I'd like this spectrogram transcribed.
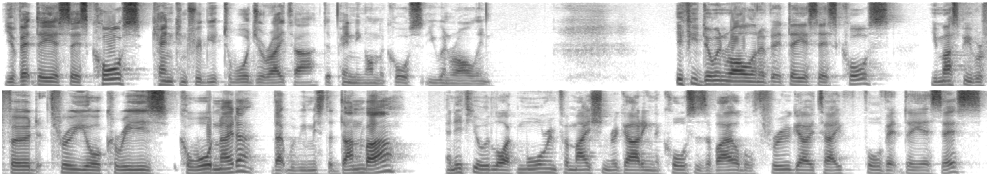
Your VET DSS course can contribute towards your ATAR depending on the course you enrol in. If you do enrol in a VET DSS course, you must be referred through your careers coordinator, that would be Mr Dunbar. And if you would like more information regarding the courses available through GoTAFE for VET DSS,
